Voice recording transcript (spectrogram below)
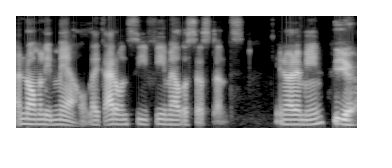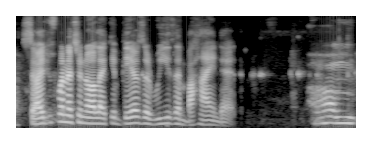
are normally male. Like I don't see female assistants. You know what I mean? Yeah. So I just wanted to know like if there's a reason behind it. Um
